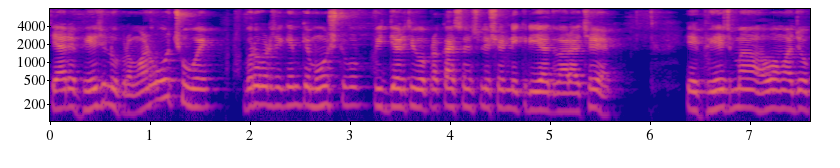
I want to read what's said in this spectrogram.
ત્યારે ભેજનું પ્રમાણ ઓછું હોય. બરાબર છે? કેમ કે મોસ્ટ વિદ્યાર્થીઓ પ્રકાશ સંશ્લેષણની ક્રિયા દ્વારા છે. એ ભેજમાં હવામાં જો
